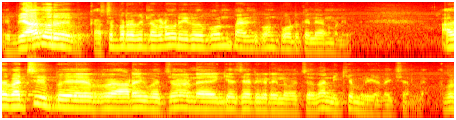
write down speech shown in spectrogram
எப்படியாவது ஒரு கஷ்டப்படுற வீட்டில் கூட ஒரு இருபது பவுன் பதினஞ்சு பவுன் போட்டு கல்யாணம் பண்ணிடுவோம் அதை வச்சு இப்போ அடகு வச்சோ இல்லை எங்கேயோ சேட்டு கடையில் வச்சோ தான் நிற்க முடியும் எலெக்ஷனில். அப்போ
